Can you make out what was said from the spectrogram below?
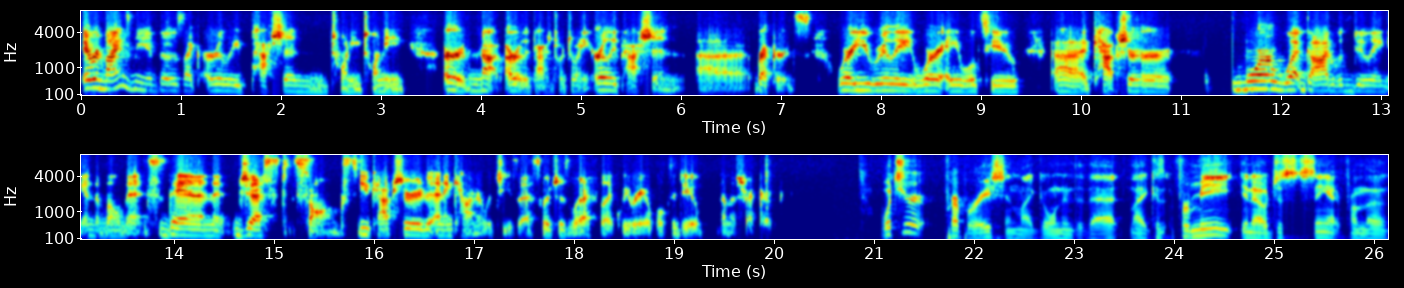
it reminds me of those like early passion 2020 or not early passion 2020 early passion uh, records where you really were able to uh, capture more what god was doing in the moment than just songs. You captured an encounter with jesus which is what i feel like we were able to do on this record what's your preparation like going into that like because for me you know just seeing it from the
